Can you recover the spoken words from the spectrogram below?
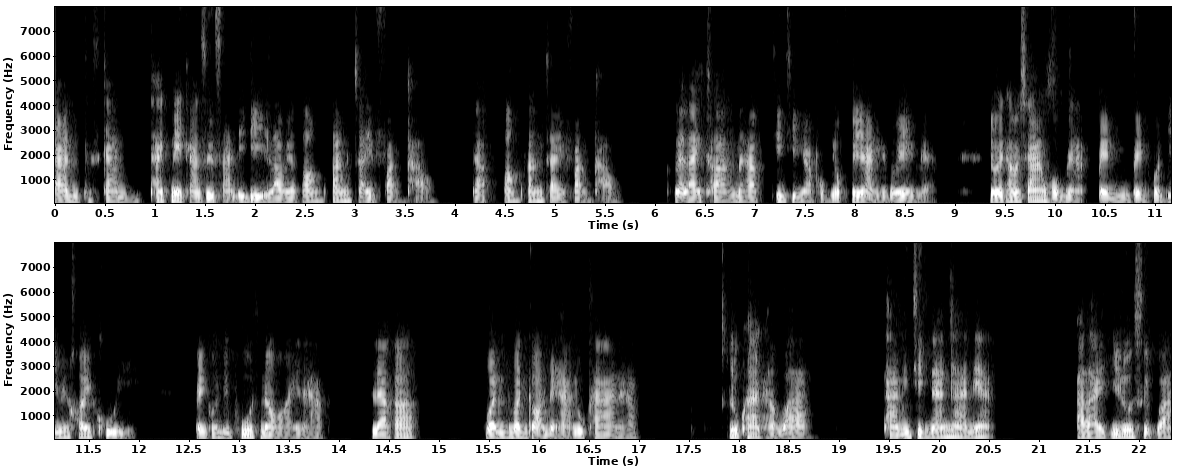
การการเทคนิคการสื่อสารที่ดี เราจะต้องตั้งใจฟังเขานะครับ ต้องตั้งใจฟังเขา หลาย ๆ ครั้งนะครับ จริงๆอะผมยกตัวอย่างกับตัวเองเนี่ยโดยธรรมชาติผมเนี่ยเป็นเป็นคนที่ไม่ค่อยคุย เป็นคนที่พูดน้อยนะครับ แล้วก็วันวันก่อนไปหาลูกค้านะครับ ลูกค้าถามว่า ถามจริงๆนะงานเนี้ยอะไรที่รู้สึกว่า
